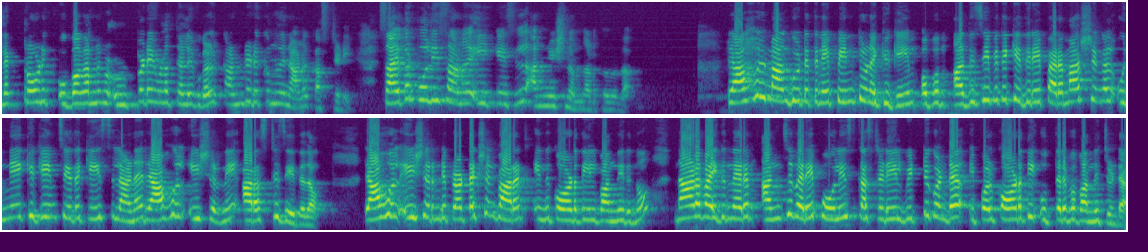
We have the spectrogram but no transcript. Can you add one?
ഇലക്ട്രോണിക് ഉപകരണങ്ങൾ ഉൾപ്പെടെയുള്ള തെളിവുകൾ കണ്ടെടുക്കുന്നതിനാണ് കസ്റ്റഡി. സൈബർ പോലീസാണ് ഈ കേസിൽ അന്വേഷണം നടത്തുന്നത്. രാഹുൽ മാങ്കൂട്ടത്തിനെ പിന്തുണയ്ക്കുകയും ഒപ്പം അതിജീവിതയ്ക്കെതിരെ പരാമർശങ്ങൾ ഉന്നയിക്കുകയും ചെയ്ത കേസിലാണ് രാഹുൽ ഈശ്വറിനെ അറസ്റ്റ് ചെയ്തത്. രാഹുൽ ഈശ്വറിന്റെ പ്രൊട്ടക്ഷൻ വാറന്റ് ഇന്ന് കോടതിയിൽ വന്നിരുന്നു. നാളെ വൈകുന്നേരം അഞ്ച് വരെ പോലീസ് കസ്റ്റഡിയിൽ വിട്ടുകൊണ്ട് ഇപ്പോൾ കോടതി ഉത്തരവ് വന്നിട്ടുണ്ട്.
